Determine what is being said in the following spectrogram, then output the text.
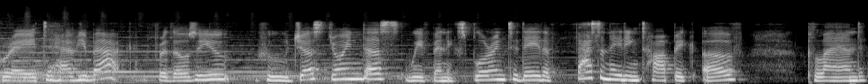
Great to have you back. For those of you who just joined us, we've been exploring today the fascinating topic of planned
